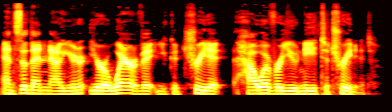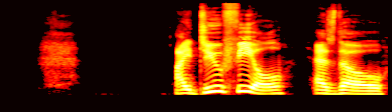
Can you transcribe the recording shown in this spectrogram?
And so then now you're you're aware of it. You could treat it however you need to treat it. I do feel as though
